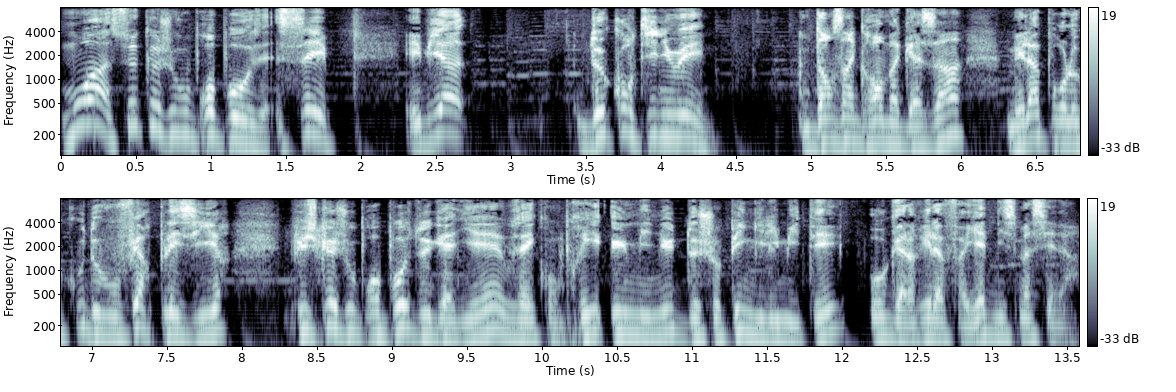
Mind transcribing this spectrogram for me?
moi, ce que je vous propose, c'est, eh bien, de continuer dans un grand magasin, mais là pour le coup de vous faire plaisir, puisque je vous propose de gagner, vous avez compris, une minute de shopping illimité aux Galeries Lafayette Nice Masséna.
